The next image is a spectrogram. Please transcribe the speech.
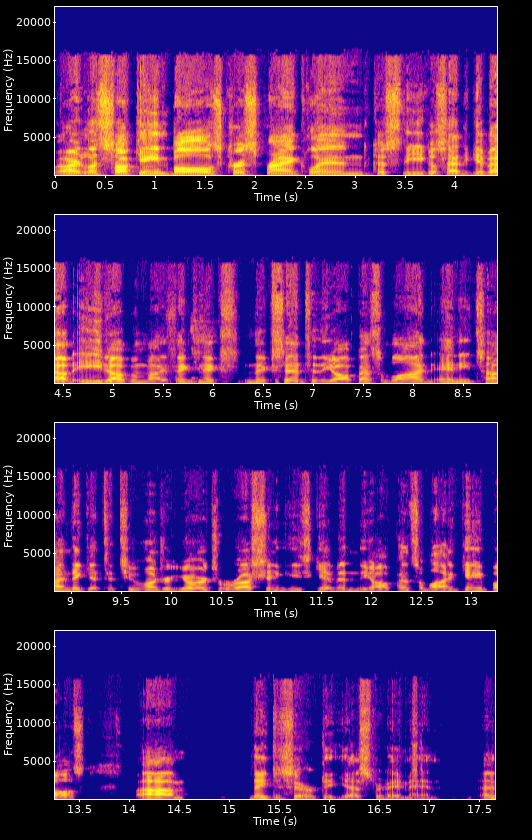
All right, let's talk game balls. Chris Franklin, because the Eagles had to give out eight of them. I think Nick Nick said to the offensive line, anytime they get to 200 yards rushing, he's given the offensive line game balls. Um, they deserved it yesterday, man. Uh,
